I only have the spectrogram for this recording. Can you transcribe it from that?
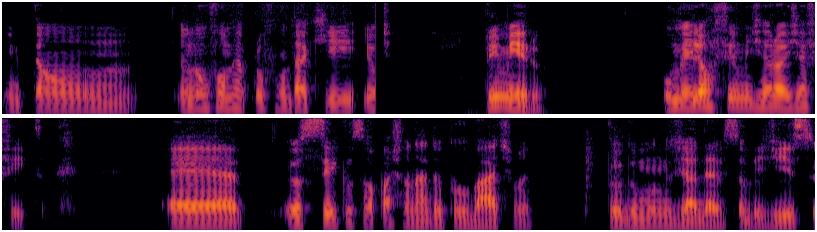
Então, eu não vou me aprofundar aqui. Eu... Primeiro, o melhor filme de herói já feito. É... eu sei que eu sou apaixonado pelo Batman. Todo mundo já deve saber disso.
